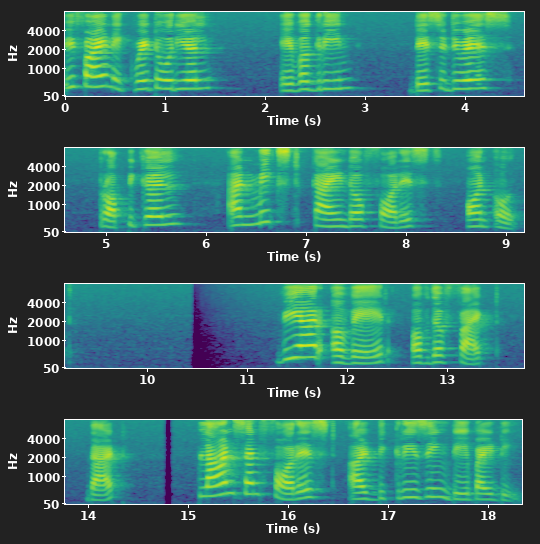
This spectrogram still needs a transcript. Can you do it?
We find equatorial, evergreen, deciduous, tropical and mixed kind of forests on earth. We are aware of the fact that plants and forests are decreasing day by day.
